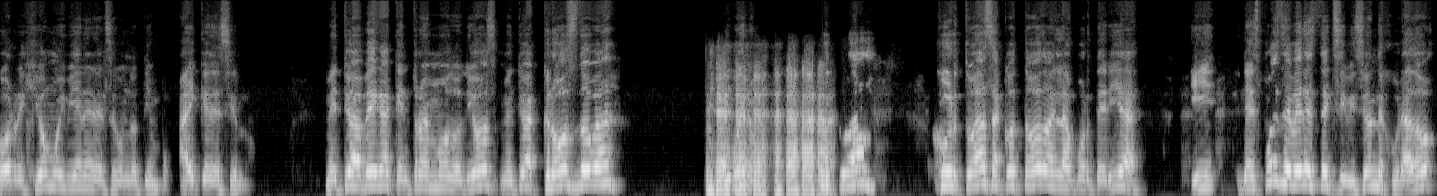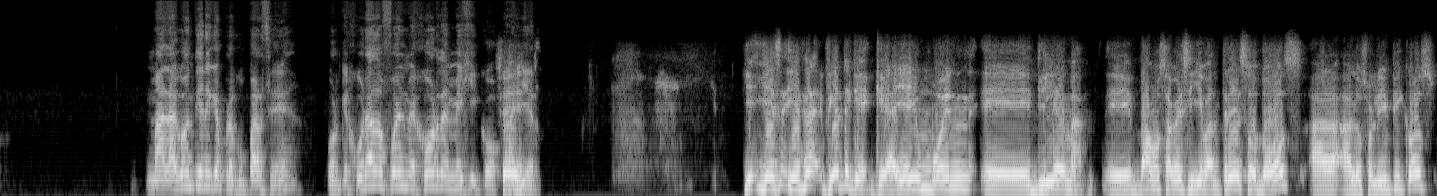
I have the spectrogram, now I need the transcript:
corrigió muy bien en el segundo tiempo, hay que decirlo. Metió a Vega que entró en modo Dios, metió a Crossdova. Y bueno, Courtois, sacó todo en la portería. Y después de ver esta exhibición de jurado, Malagón tiene que preocuparse, ¿eh? porque jurado fue el mejor de México ayer. Y, fíjate que, ahí hay un buen eh, dilema. Eh, vamos a ver si llevan tres o dos a, los Olímpicos,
